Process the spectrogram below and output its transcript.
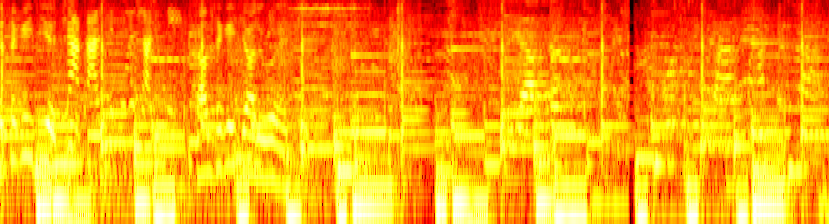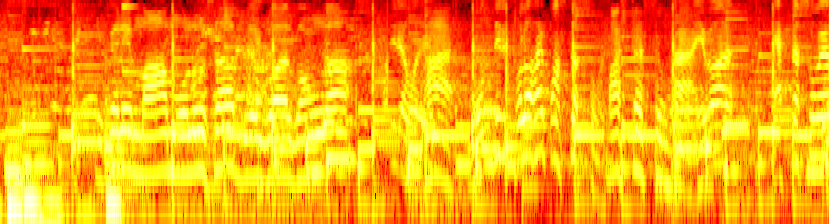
কালকে থেকেই দিয়েছে। না কালকে থেকে চালু হয়েছে কাল থেকেই চালু হয়েছে। এখানে মা মনসা গঙ্গা। মন্দির হ্যাঁ। মন্দির খোলা হয় পাঁচটার সময়। পাঁচটার সময়। হ্যাঁ এবার একটার সময়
